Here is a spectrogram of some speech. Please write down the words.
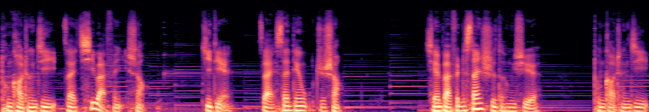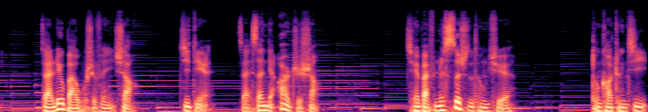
统考成绩在七百分以上，绩点在三点五之上；前百分之三十的同学统考成绩在六百五十分以上，绩点在三点二之上；前百分之四十的同学统考成绩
